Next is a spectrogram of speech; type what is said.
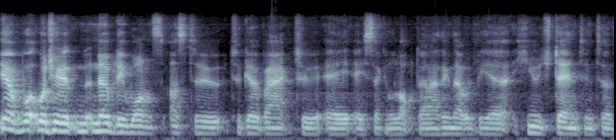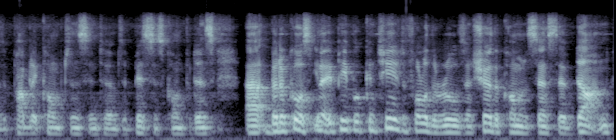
Yeah, what would you? Nobody wants us to to go back to a, a second lockdown. I think that would be a huge dent in terms of public confidence, in terms of business confidence. Uh, but of course, you know, if people continue to follow the rules and show the common sense they've done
